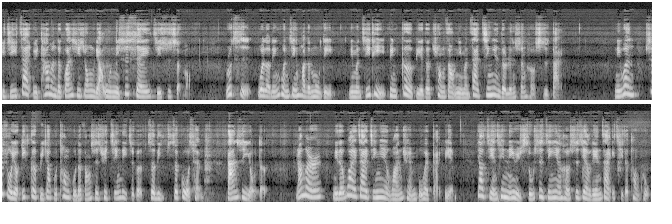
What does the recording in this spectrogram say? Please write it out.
以及在与他们的关系中了悟你是谁即是什么。如此，为了灵魂进化的目的。你们集体并个别的创造你们在经验的人生和时代。你问是否有一个比较不痛苦的方式去经历这个这历这过程？答案是有的。然而，你的外在经验完全不会改变。要减轻你与俗世经验和事件连在一起的痛苦，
